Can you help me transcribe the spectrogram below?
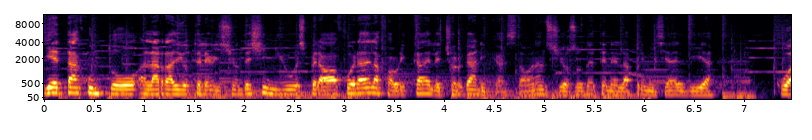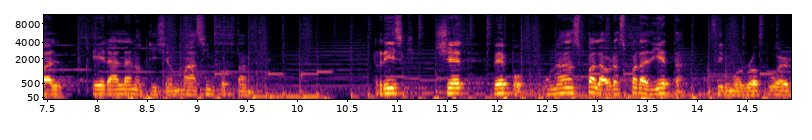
Dieta junto a la radiotelevisión de Shinyu esperaba fuera de la fábrica de leche orgánica. Estaban ansiosos de tener la primicia del día cuál era la noticia más importante. Risk, Shed, Pepo, unas palabras para dieta, afirmó Rob Ware.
